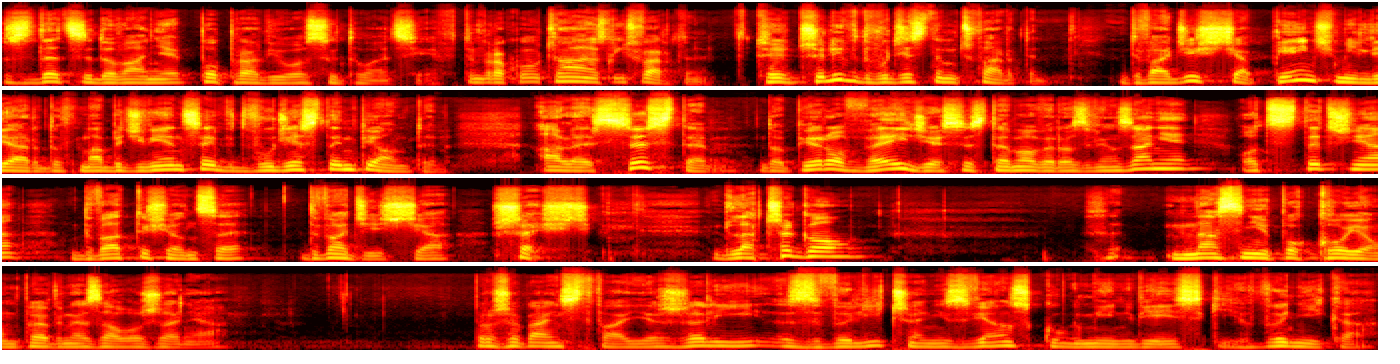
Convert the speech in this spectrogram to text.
zdecydowanie poprawiło sytuację. W tym roku czy w 24? Czy- Czyli w 24. 25 miliardów ma być więcej w 25, ale system dopiero wejdzie, systemowe rozwiązanie od stycznia 2026. Dlaczego nas niepokoją pewne założenia? Proszę Państwa, jeżeli z wyliczeń Związku Gmin Wiejskich wynika,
